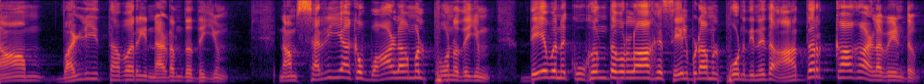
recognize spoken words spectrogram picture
நாம் வழி தவறி நடந்ததையும் நாம் சரியாக வாழாமல் போனதையும் தேவனுக்கு உகந்தவர்களாக செயல்படாமல் போனதினது அதற்காக அழ வேண்டும்.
